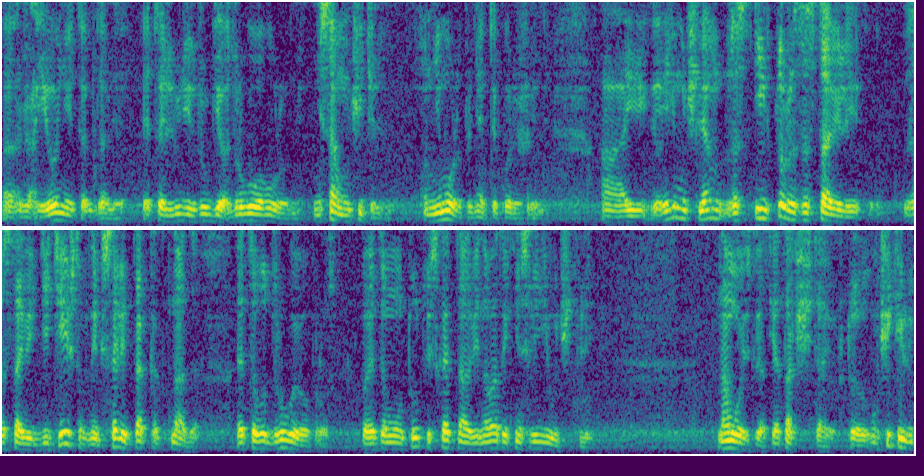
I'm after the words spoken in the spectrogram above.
э, районе и так далее. Это люди другие, другого уровня. Не сам учитель. Он не может принять такое решение. А этим учителям их тоже заставили заставить детей, чтобы написали так, как надо. Это вот другой вопрос. Поэтому тут искать надо виноватых не среди учителей. На мой взгляд, я так считаю, что учитель,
